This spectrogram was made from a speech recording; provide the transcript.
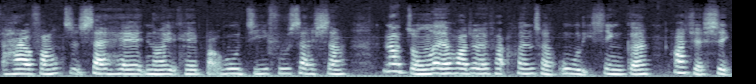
还有防止晒黑，然后也可以保护肌肤晒伤。那种类的话，就会分分成物理性跟化学性，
